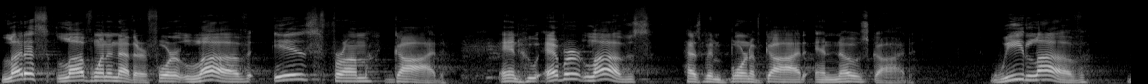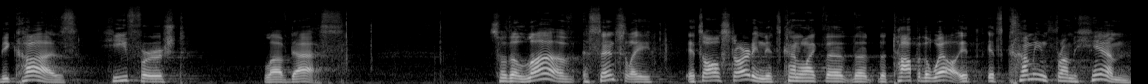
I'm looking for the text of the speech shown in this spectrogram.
let us love one another, for love is from God. And whoever loves has been born of God and knows God. We love because he first loved us. So the love, essentially, it's all starting. It's kind of like the, the, the, top of the well. It, it's coming from him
